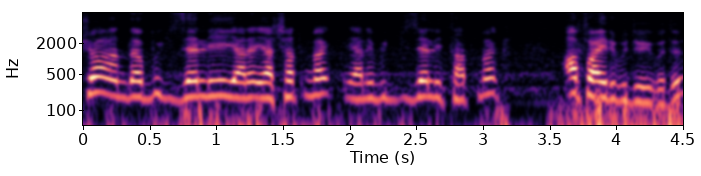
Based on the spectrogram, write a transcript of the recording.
Şu anda bu güzelliği yani yaşatmak, yani bu güzelliği tatmak apayrı bir duygudur.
